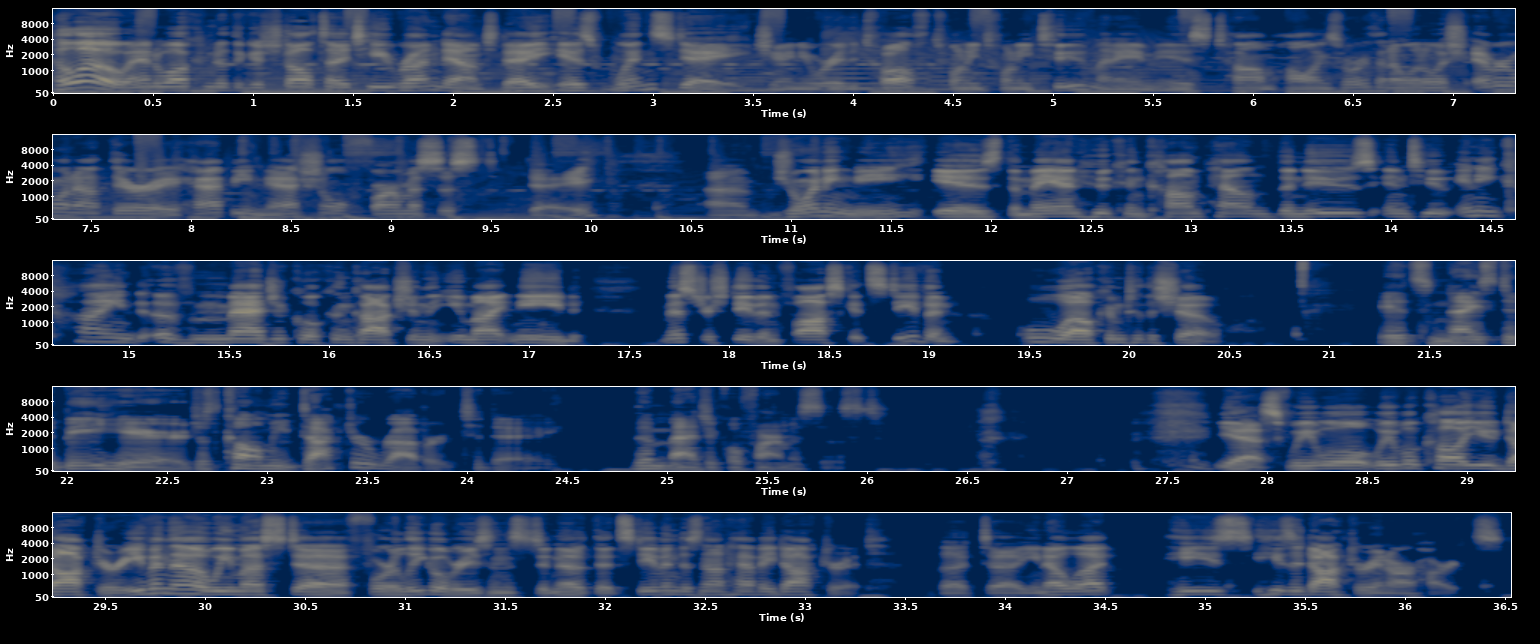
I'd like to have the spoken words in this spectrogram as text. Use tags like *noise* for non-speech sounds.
Hello, and welcome to the Gestalt IT Rundown. Today is Wednesday, January the 12th, 2022. My name is Tom Hollingsworth, and I want to wish everyone out there a happy National Pharmacist Day. Um, joining me is the man who can compound the news into any kind of magical concoction that you might need, Mr. Stephen Foskett. Stephen, welcome to the show. It's nice to be here. Just call me Dr. Robert today, the magical pharmacist. yes, we will we will call you doctor, even though we must, uh, for legal reasons, denote that Stephen does not have a doctorate. But uh, you know what? He's he's a doctor in our hearts.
